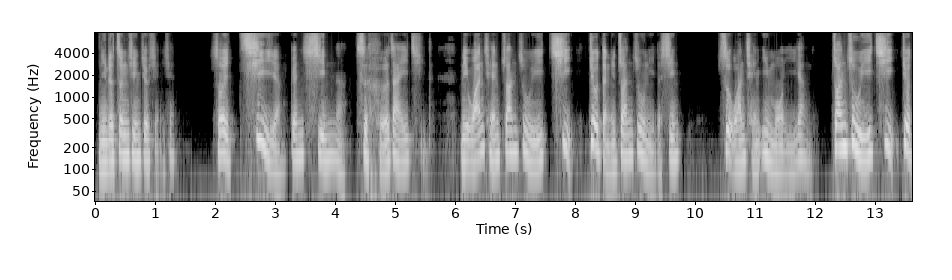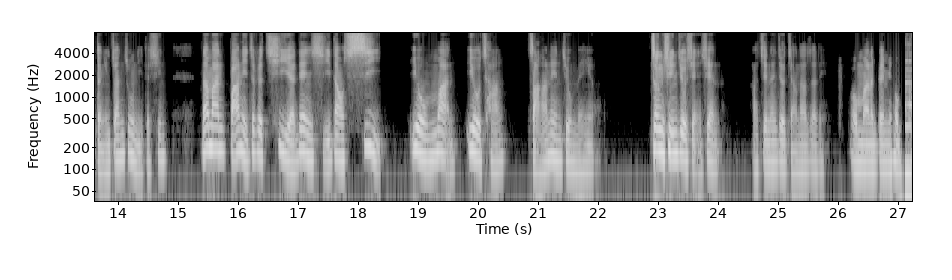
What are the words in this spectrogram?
你的真心就显现。所以气呀跟心呐是合在一起的。你完全专注于气，就等于专注你的心，是完全一模一样的。专注于气，就等于专注你的心。那么把你这个气呀练习到细又慢又长。杂念就没有，真心就显现了。好，今天就讲到这里。我们来背面后。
